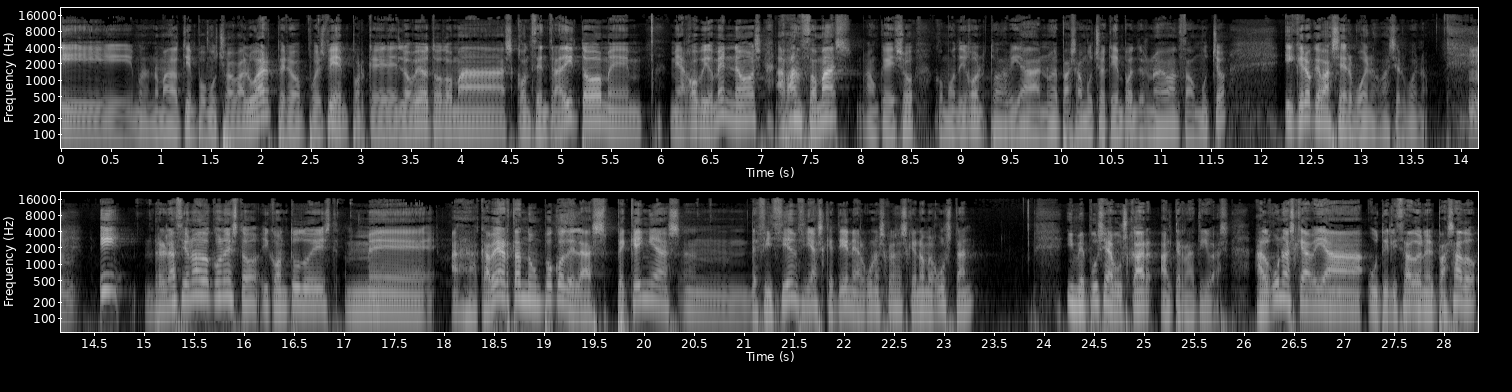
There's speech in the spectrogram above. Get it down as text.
Y bueno, no me ha dado tiempo mucho a evaluar, pero pues bien, porque lo veo todo más concentradito, me, me agobio menos, avanzo más. Aunque eso, como digo, todavía no he pasado mucho tiempo, entonces no he avanzado mucho. Y creo que va a ser bueno, va a ser bueno. Mm. Y relacionado con esto y con Todoist, me acabé hartando un poco de las pequeñas mm, deficiencias que tiene, algunas cosas que no me gustan, y me puse a buscar alternativas. Algunas que había utilizado en el pasado,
